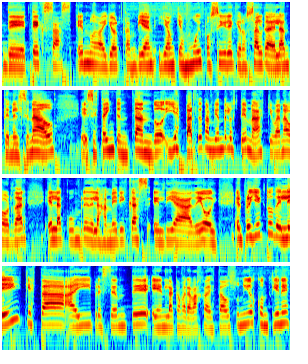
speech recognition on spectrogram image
de Texas, en Nueva York también, y aunque es muy posible que no salga adelante en el Senado, eh, se está intentando y es parte también de los temas que van a abordar en la cumbre de las Américas el día de hoy. El proyecto de ley que está ahí presente en la Cámara Baja de Estados Unidos contiene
